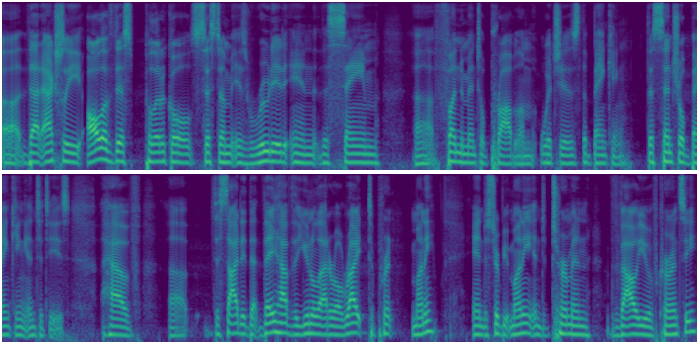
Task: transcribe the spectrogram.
uh, that actually all of this political system is rooted in the same uh, fundamental problem, which is the banking. The central banking entities have uh, decided that they have the unilateral right to print money and distribute money and determine the value of currency,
